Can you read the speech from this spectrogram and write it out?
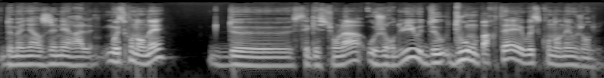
de manière générale. Où est-ce qu'on en est de ces questions-là aujourd'hui ou d'où d'où on partait et où est-ce qu'on en est aujourd'hui?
